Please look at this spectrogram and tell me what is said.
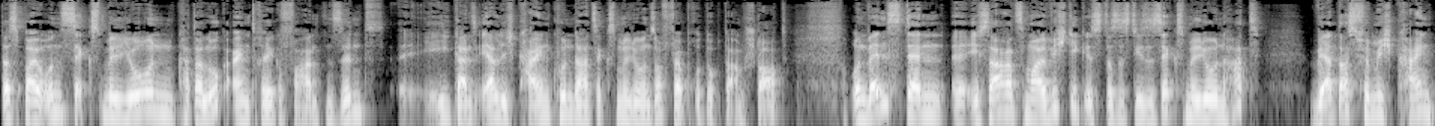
dass bei uns sechs Millionen Katalogeinträge vorhanden sind. Äh, ganz ehrlich, kein Kunde hat sechs Millionen Softwareprodukte am Start. Und wenn es denn, äh, ich sage jetzt mal, wichtig ist, dass es diese sechs Millionen hat, wäre das für mich kein,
